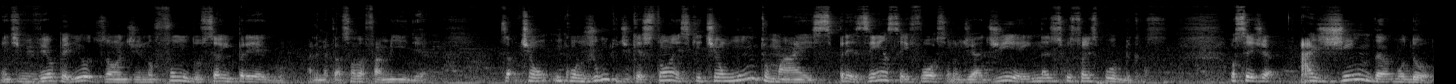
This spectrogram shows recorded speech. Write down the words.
A gente viveu períodos onde, no fundo, o seu emprego, a alimentação da família, tinham um conjunto de questões que tinham muito mais presença e força no dia a dia e nas discussões públicas. Ou seja, a agenda mudou.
